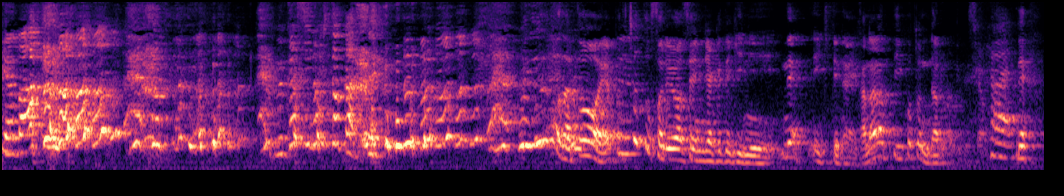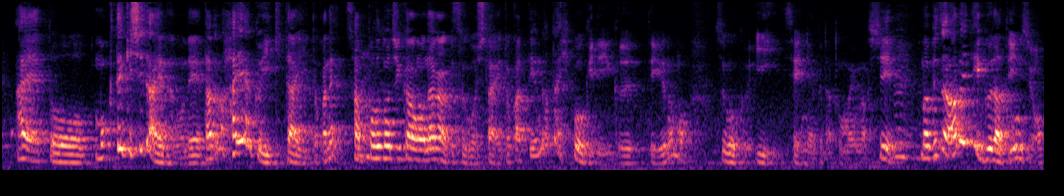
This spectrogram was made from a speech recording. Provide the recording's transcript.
ら。やば。昔の人かって。っていうのだとやっぱりそれは戦略的にね生きてないかなっていうことになるわけですよ、はい。で、はいえっと、目的次第なので例えば早く行きたいとかね札幌の時間を長く過ごしたいとかっていうんだったら飛行機で行くっていうのもすごくいい戦略だと思いますし、うん。まあ、別に歩いて行くだっていいんですよ、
